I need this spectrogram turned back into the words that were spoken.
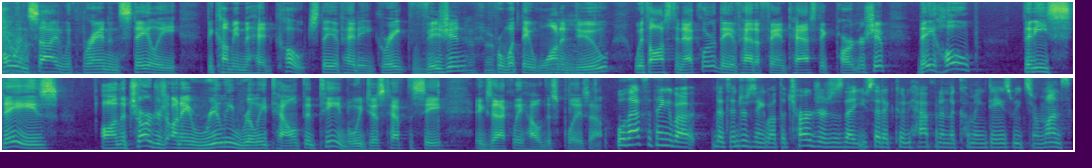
coincide with Brandon Staley becoming the head coach. They have had a great vision for what they want to mm-hmm. do with Austin Ekeler. They have had a fantastic partnership. They hope that he stays on the Chargers on a really, really talented team, but we just have to see exactly how this plays out. Well, that's the thing about that's interesting about the Chargers is that you said it could happen in the coming days, weeks, or months.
